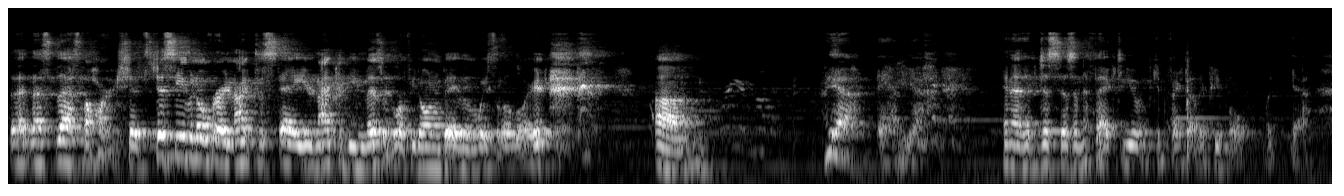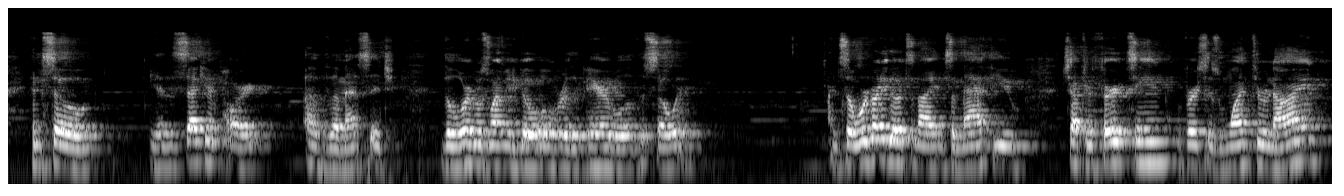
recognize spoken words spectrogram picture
That, that's that's the hardships. Just even over a night to stay, your night could be miserable if you don't obey the voice of the Lord. um, yeah, and yeah, and it just doesn't affect you; it can affect other people. Yeah, and so yeah, the second part of the message, the Lord was wanting me to go over the parable of the sower. And so we're going to go tonight into Matthew chapter 13, verses 1 through 9.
